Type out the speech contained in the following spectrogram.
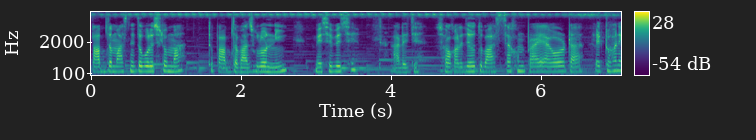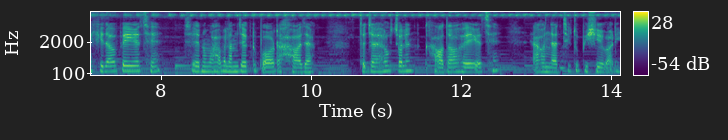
পাবদা মাছ নিতে বলেছিল মা। তো পাবদা মাছগুলো নিই বেছে বেছে। আর এই যে সকালে যেহেতু বাসছে, এখন প্রায় এগারোটা, একটুখানি খিদাও পেয়ে গেছে, সেজন্য ভাবলাম যে একটু পরোটা খাওয়া যাক। তো যাই হোক, চলেন খাওয়া দাওয়া হয়ে গেছে। এখন যাচ্ছি একটু পিসির বাড়ি।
